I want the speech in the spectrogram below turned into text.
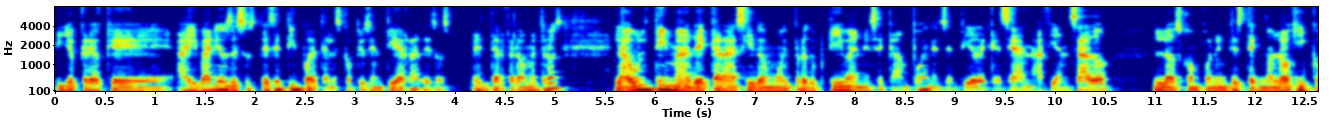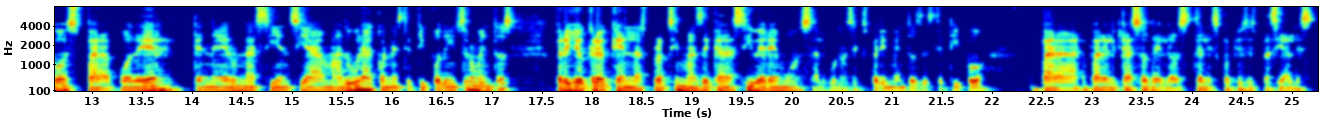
yo creo que hay varios de esos, de ese tipo de telescopios en Tierra, de esos interferómetros. la última década ha sido muy productiva en ese campo, en el sentido de que se han afianzado los componentes tecnológicos para poder tener una ciencia madura con este tipo de instrumentos, pero yo creo que en las próximas décadas sí veremos algunos experimentos de este tipo para, el caso de los telescopios espaciales.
